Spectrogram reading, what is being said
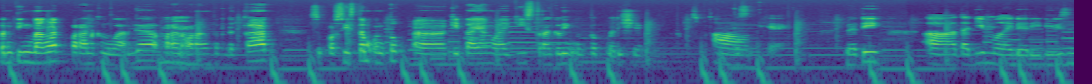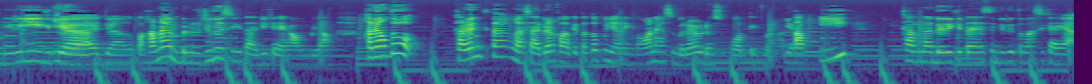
penting banget peran keluarga peran hmm. orang terdekat support system untuk uh, kita yang lagi struggling untuk body shaming oh, oke okay. berarti uh, tadi mulai dari diri sendiri gitu yeah. ya jangan lupa karena bener juga sih tadi kayak kamu bilang kadang tuh kadang kita nggak sadar kalau kita tuh punya lingkungan yang sebenarnya udah suportif banget yeah. tapi karena dari kita sendiri tuh masih kayak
